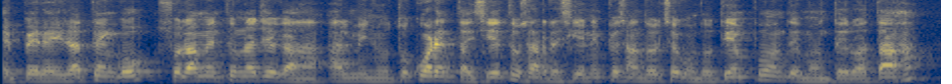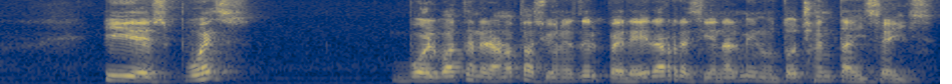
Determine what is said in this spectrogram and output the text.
de Pereira tengo solamente una llegada al minuto 47, o sea, recién empezando el segundo tiempo, donde Montero ataja. Y después vuelvo a tener anotaciones del Pereira recién al minuto 86,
